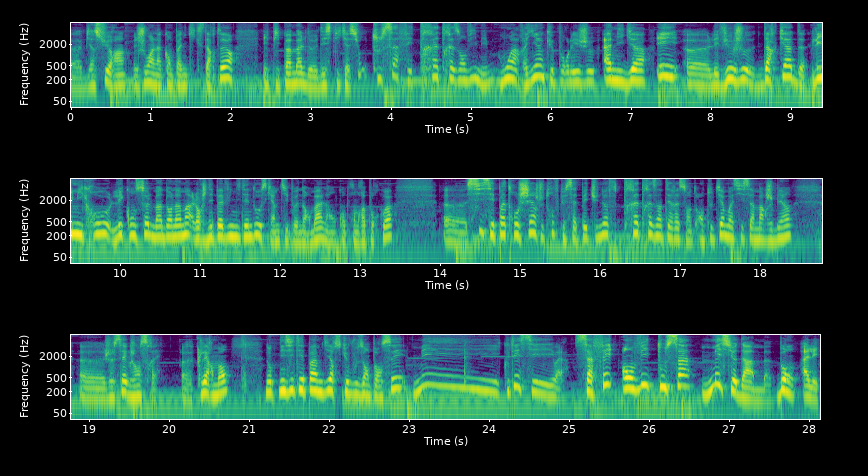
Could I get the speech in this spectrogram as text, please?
euh, bien sûr, hein, joint à la campagne Kickstarter, et puis pas mal d'explications. Tout ça fait très très envie, mais moi, rien que pour les jeux Amiga et euh, les vieux jeux d'arcade, les micros, les consoles main dans la main, alors je n'ai pas vu Nintendo, ce qui est un petit peu normal, hein, on comprendra pourquoi. Euh, si c'est pas trop cher, je trouve que ça peut être une offre très très intéressante. En tout cas, moi, si ça marche bien, je sais que j'en serai, clairement. Donc n'hésitez pas à me dire ce que vous en pensez, mais écoutez, c'est voilà, ça fait envie tout ça, messieurs dames. Bon, allez,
